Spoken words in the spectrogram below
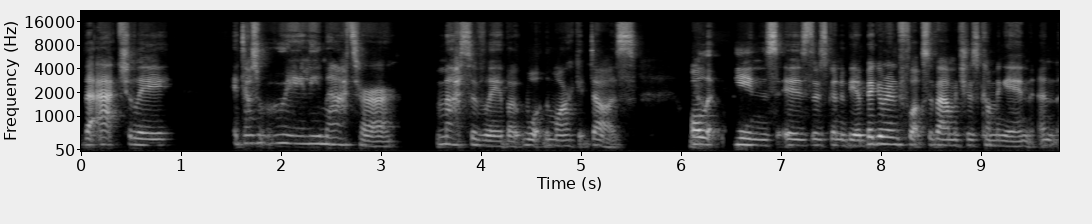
that actually it doesn't really matter massively about what the market does all it means is there's going to be a bigger influx of amateurs coming in and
